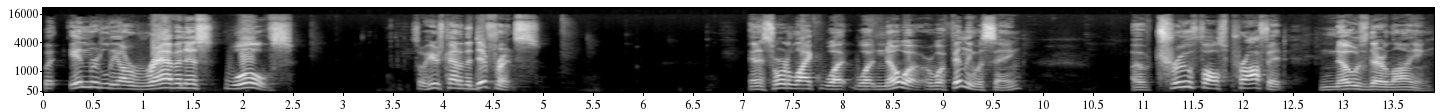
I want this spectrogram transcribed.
but inwardly are ravenous wolves. So here's kind of the difference. And it's sort of like what, what Noah or what Finley was saying. A true false prophet knows they're lying.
